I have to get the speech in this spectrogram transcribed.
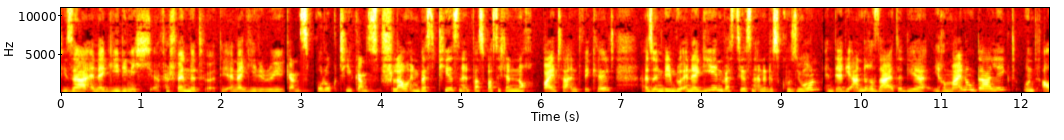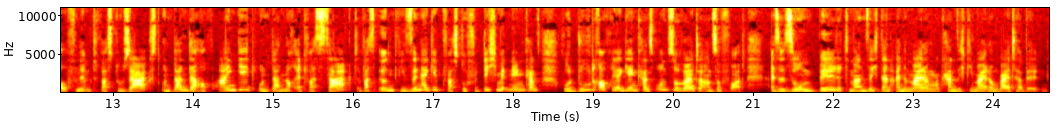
dieser Energie, die nicht verschwendet wird, die Energie, die du ganz produktiv, ganz schlau investierst in etwas, was sich dann noch weiterentwickelt. Also indem du Energie investierst in eine Diskussion, in der die andere Seite dir ihre Meinung darlegt und aufnimmt, was du sagst und dann darauf eingeht und dann noch etwas sagt, was irgendwie Sinn ergibt, was du für dich mitnehmen kannst, wo du darauf reagieren kannst und so weiter und so fort. Also so bildet man sich dann eine Meinung. Man kann sich die Meinung weiterbilden.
